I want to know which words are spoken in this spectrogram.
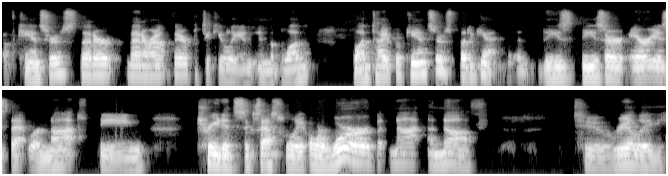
of cancers that are that are out there, particularly in, in the blood blood type of cancers. But again, these these are areas that were not being treated successfully or were, but not enough to really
